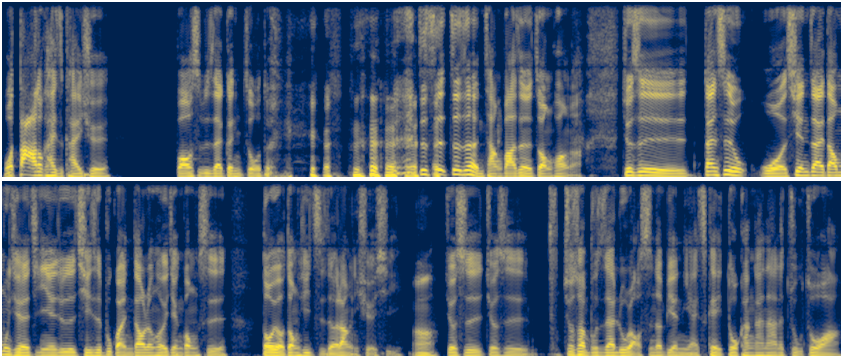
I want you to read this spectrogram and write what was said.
我大家都开始开缺，不知道是不是在跟你作对。这是这是很常发生的状况啊。就是，但是我现在到目前的经验，就是其实不管你到任何一间公司，都有东西值得让你学习。啊，就是就是，就算不是在陆老师那边，你还是可以多看看他的著作啊，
